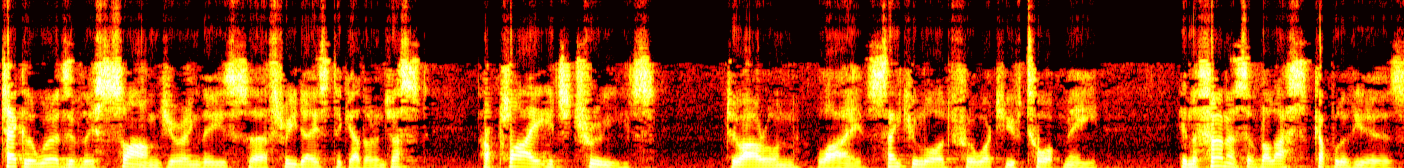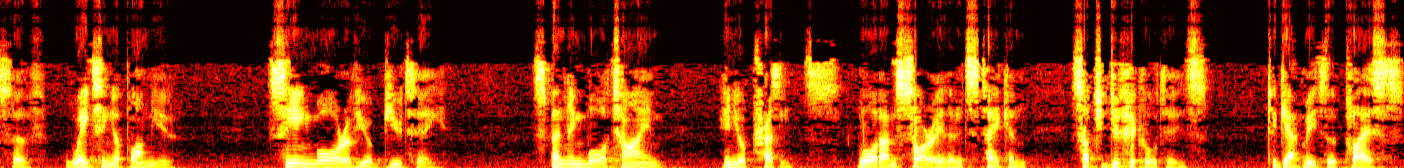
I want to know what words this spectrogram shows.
take the words of this psalm during these uh, three days together and just apply its truths to our own lives. Thank you, Lord, for what you've taught me in the furnace of the last couple of years of waiting upon you, seeing more of your beauty, spending more time in your presence. Lord, I'm sorry that it's taken such difficulties to get me to the place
